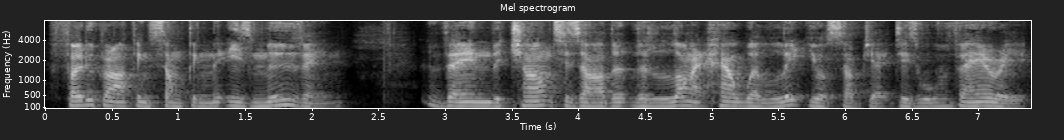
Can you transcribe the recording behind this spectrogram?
photographing something that is moving, then the chances are that the light, how well lit your subject is, will vary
